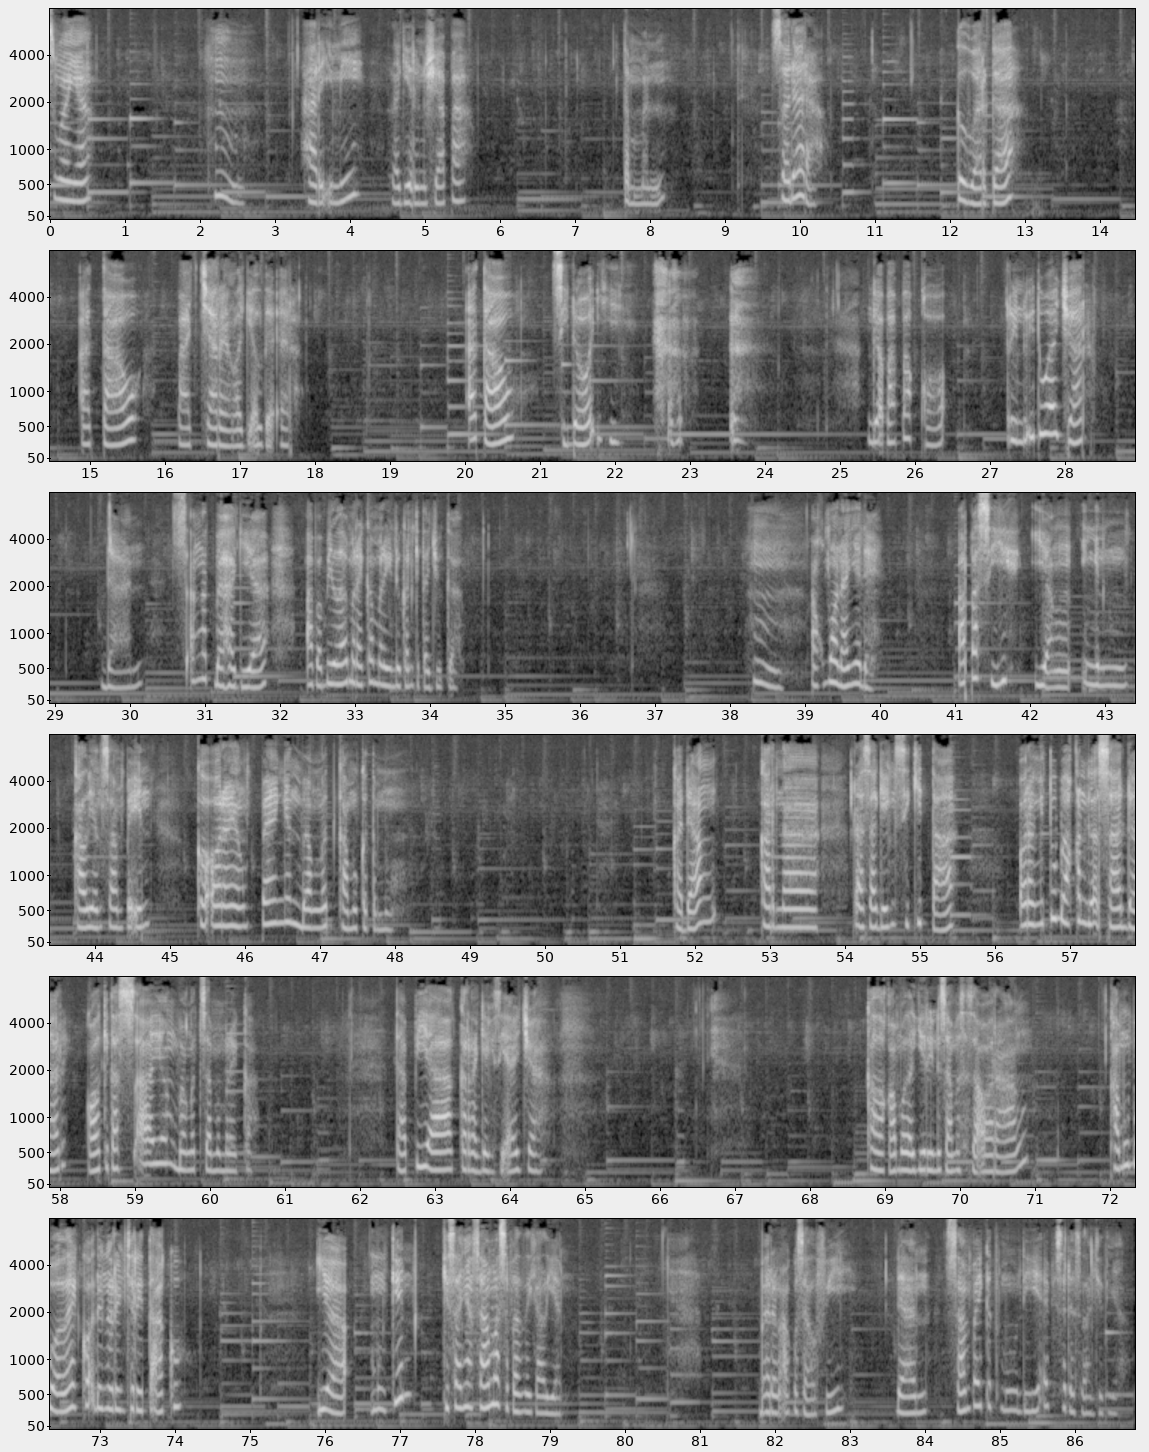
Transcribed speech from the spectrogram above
semuanya. Hmm, hari ini lagi rindu siapa? Temen, saudara, keluarga, atau pacar yang lagi LDR? Atau si doi? Gak apa-apa kok, rindu itu wajar dan sangat bahagia apabila mereka merindukan kita juga. Hmm, aku mau nanya deh. Apa sih yang ingin kalian sampein ke orang yang pengen banget kamu ketemu? Kadang karena rasa gengsi kita, orang itu bahkan gak sadar kalau kita sayang banget sama mereka. Tapi ya karena gengsi aja. Kalau kamu lagi rindu sama seseorang, kamu boleh kok dengerin cerita aku. Ya, mungkin kisahnya sama seperti kalian. Bareng aku selfie, dan sampai ketemu di episode selanjutnya.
